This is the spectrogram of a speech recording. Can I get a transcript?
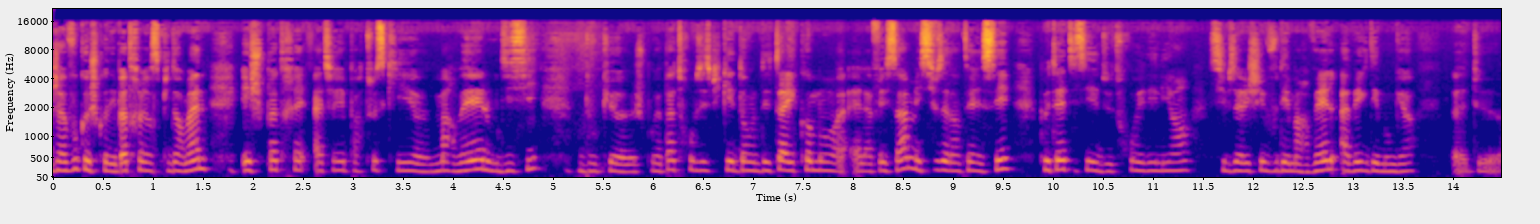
J'avoue que je connais pas très bien Spider-Man et je suis pas très attirée par tout ce qui est euh, Marvel ou DC, donc euh, je pourrais pas trop vous expliquer dans le détail comment euh, elle a fait ça, mais si vous êtes intéressé, peut-être essayer de trouver des liens si vous avez chez vous des Marvel avec des mangas euh, de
